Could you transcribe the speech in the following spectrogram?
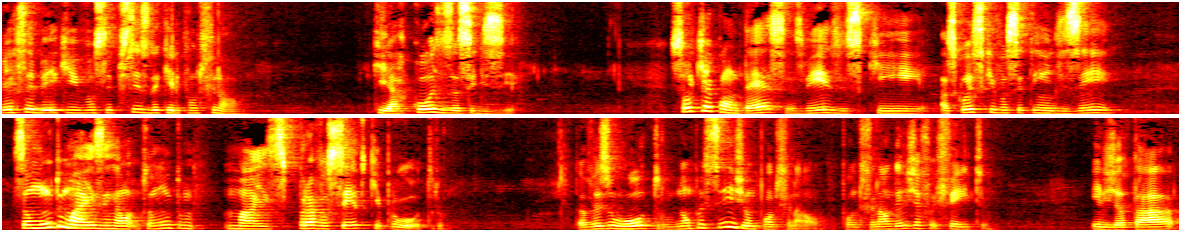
perceber que você precisa daquele ponto final, que há coisas a se dizer. Só que acontece às vezes que as coisas que você tem a dizer são muito mais são muito mais para você do que para o outro. Talvez o outro não precise de um ponto final. O ponto final dele já foi feito. Ele já está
